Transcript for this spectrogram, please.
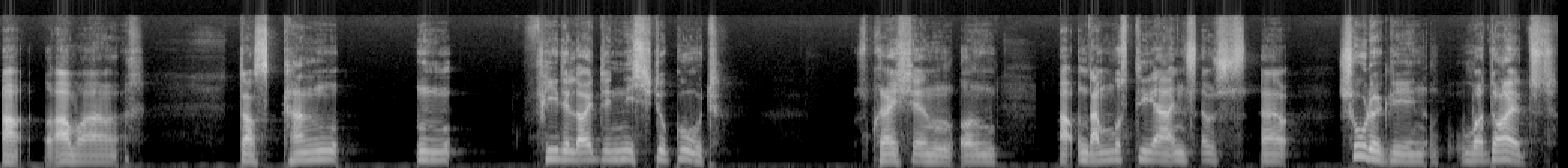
Aber das kann viele Leute nicht so gut sprechen und, und dann musste ja ins, ins äh, Schule gehen über Deutsch.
